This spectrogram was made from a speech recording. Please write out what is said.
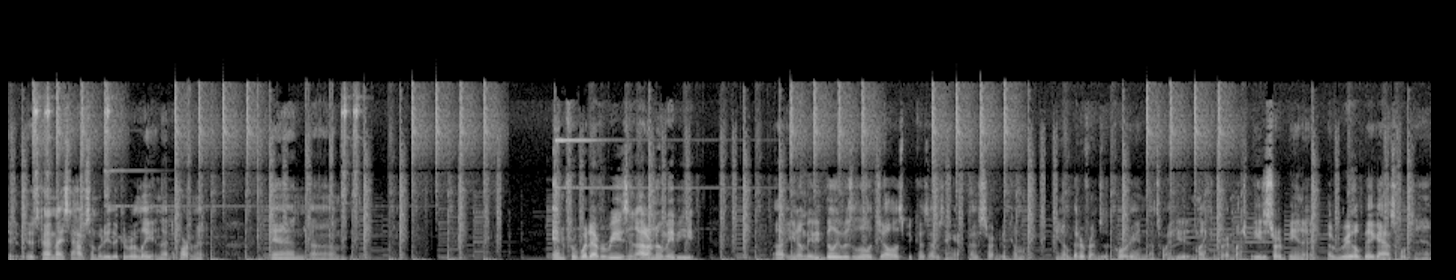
it, was kind of nice to have somebody that could relate in that department, and um, and for whatever reason, I don't know, maybe uh, you know, maybe Billy was a little jealous because I was hanging, I was starting to become, you know, better friends with Corey, and that's why he didn't like him very much. But he just started being a, a real big asshole to him,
